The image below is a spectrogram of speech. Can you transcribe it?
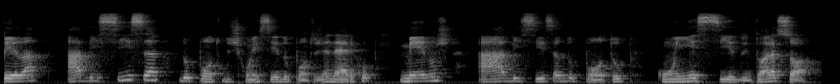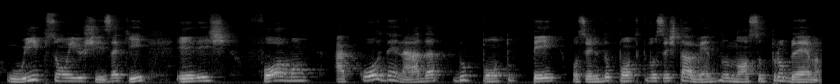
pela abscissa do ponto desconhecido, ponto genérico, menos a abscissa do ponto conhecido. Então, olha só, o y e o x aqui, eles formam a coordenada do ponto P, ou seja, do ponto que você está vendo no nosso problema.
